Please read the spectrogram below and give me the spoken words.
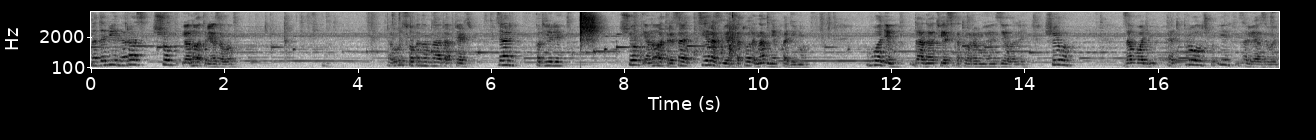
Надавили раз, щелк, и оно отрезало. Вторую сколько нам надо опять. Взяли, подвели, щелк, и оно отрезает те размеры, которые нам необходимы. Вводим данное отверстие, которое мы сделали шилом, заводим эту проволочку и завязываем.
